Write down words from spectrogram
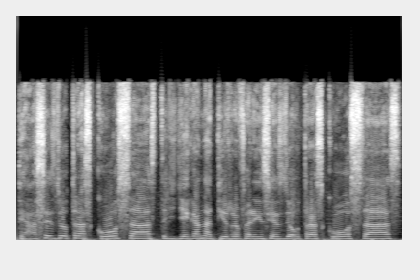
te haces de otras cosas, te llegan a ti referencias de otras cosas,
